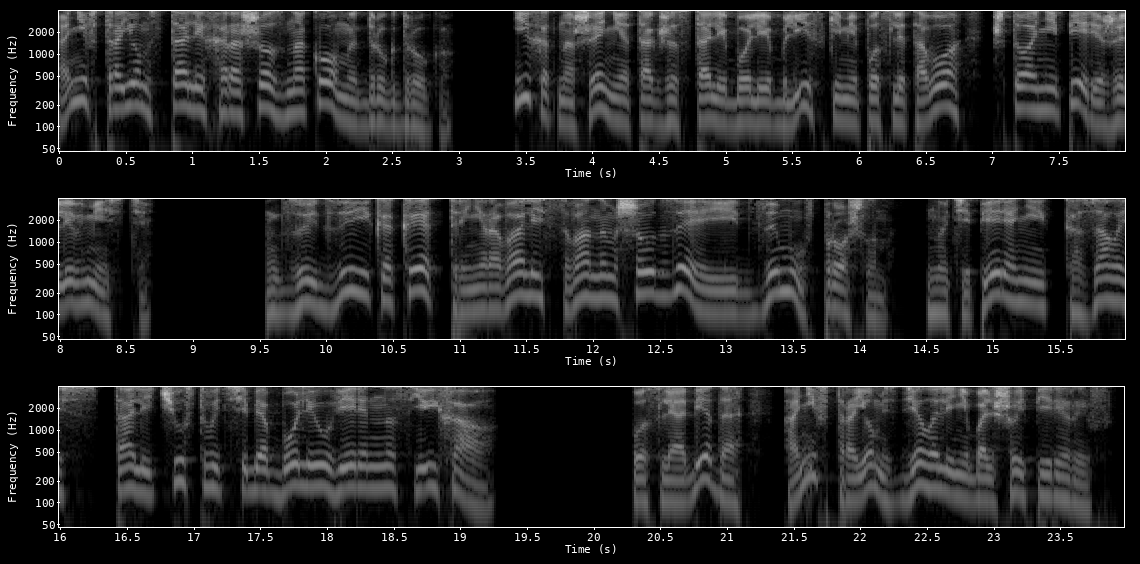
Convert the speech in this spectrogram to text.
они втроем стали хорошо знакомы друг другу. Их отношения также стали более близкими после того, что они пережили вместе. Цзуйцзы и Какэт тренировались с Ваном Шоудзе и Цзэму в прошлом, но теперь они, казалось, стали чувствовать себя более уверенно с Юйхао. После обеда они втроем сделали небольшой перерыв –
